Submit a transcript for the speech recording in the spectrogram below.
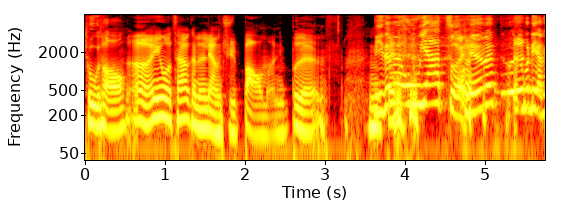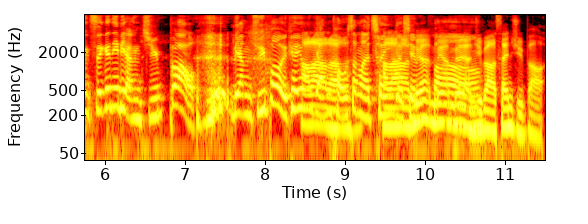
土头，嗯，因为我猜他可能两局爆嘛，你不能，你这边乌鸦嘴，那 为什么两谁跟你两局爆？两局爆也可以用羊头上来撑一个先发，没有没有两局爆，三局爆。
